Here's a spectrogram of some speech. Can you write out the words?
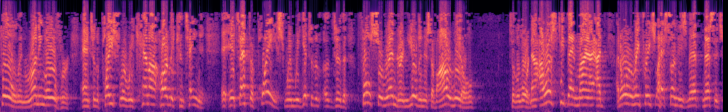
full and running over and to the place where we cannot hardly contain it. It's at the place when we get to the, uh, to the full surrender and yieldedness of our will to the Lord. Now, I want us to keep that in mind. I, I, I don't want to repreach last Sunday's message,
